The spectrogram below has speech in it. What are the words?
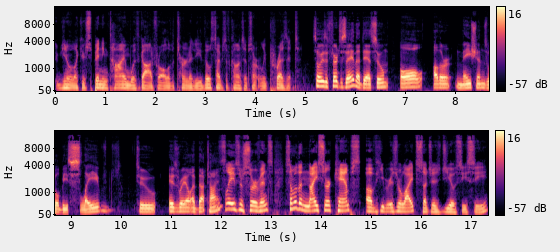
you know, like you're spending time with God for all of eternity. Those types of concepts aren't really present. So is it fair to say that they assume all other nations will be slaves to Israel at that time? Slaves or servants. Some of the nicer camps of Hebrew Israelites, such as GOCC,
